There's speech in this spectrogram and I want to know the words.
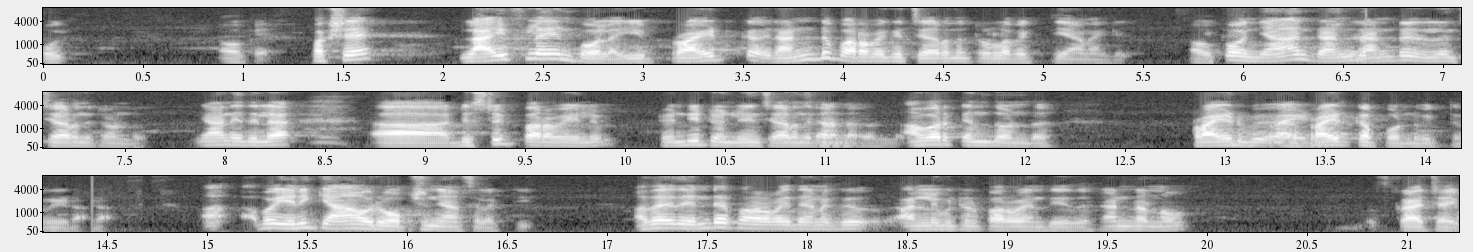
പോയി. ഓക്കെ. പക്ഷേ ലൈഫ് ലൈൻ പോലെ ഈ പ്രൈഡ് രണ്ട് പറവയ്ക്ക് ചേർന്നിട്ടുള്ള വ്യക്തിയാണെങ്കിൽ. ഇപ്പോൾ ഞാൻ രണ്ട് രണ്ട് ഇതിലും ചേർന്നിട്ടുണ്ട്. ഞാൻ ഇതിൽ ഡിസ്ട്രിക്ട് പറവയിലും ട്വന്റി ട്വന്റിയിലും ചേർന്നിട്ടുണ്ട്. അവർക്ക് എന്തുണ്ട്? പ്രൈഡ് പ്രൈഡ് കപ്പ് ഉണ്ട് വിക്ടറിയുടെ അപ്പോൾ എനിക്ക് ആ ഒരു ഓപ്ഷൻ ഞാൻ സെലക്ട് ചെയ്യും. അതായത് എന്റെ പറവ ഇത് എനിക്ക് അൺലിമിറ്റഡ് പറവ എന്ത് ചെയ്ത്? രണ്ടെണ്ണവും സ്ക്രാച്ച് ആയി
